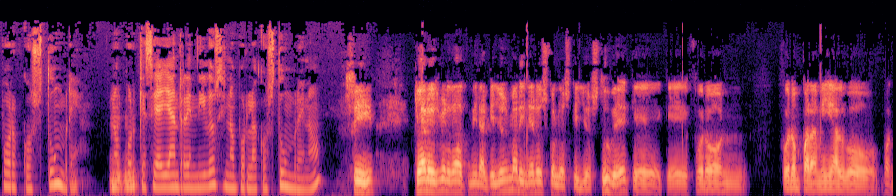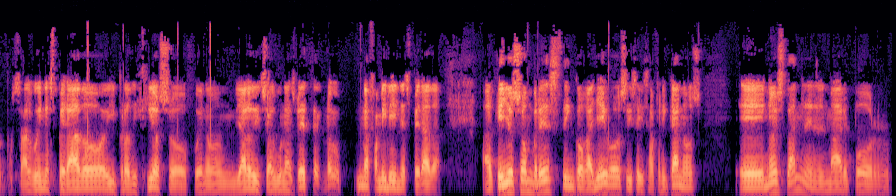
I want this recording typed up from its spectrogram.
por costumbre, no porque se hayan rendido, sino por la costumbre, ¿no? Sí, claro, es verdad. Mira, aquellos marineros con los que yo estuve, que, que fueron fueron para mí algo, bueno, pues algo inesperado y prodigioso. Fueron, ya lo he dicho algunas veces, ¿no? Una familia inesperada. Aquellos hombres, cinco gallegos y seis africanos, eh, no están en el mar por,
